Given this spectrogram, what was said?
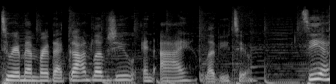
to remember that God loves you and I love you too. See ya.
